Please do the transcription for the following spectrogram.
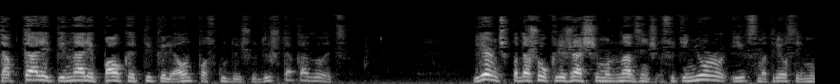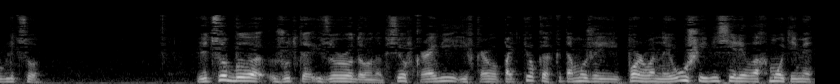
Топтали, пинали, палкой тыкали, а он, паскуда, еще дышит, оказывается. Лерыч подошел к лежащему навзничь сутенеру и всмотрелся ему в лицо. Лицо было жутко изуродовано, все в крови и в кровоподтеках, к тому же и порванные уши висели лохмотьями,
